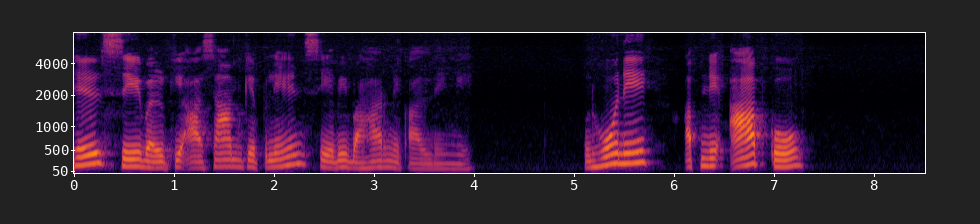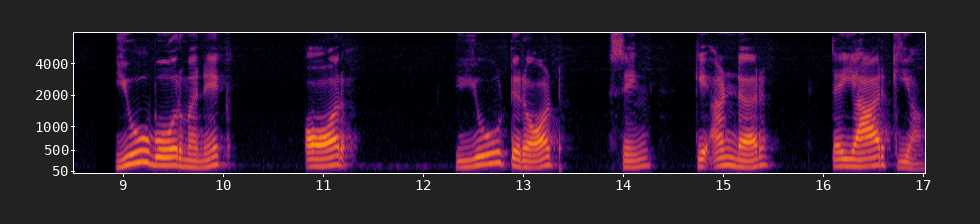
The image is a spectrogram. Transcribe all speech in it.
हिल्स से, बल्कि आसाम के प्लेन से भी बाहर निकाल देंगे। उन्होंने अपने आप को यू बोर मनिक और यू टिरॉट सिंह के अंडर तैयार किया।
